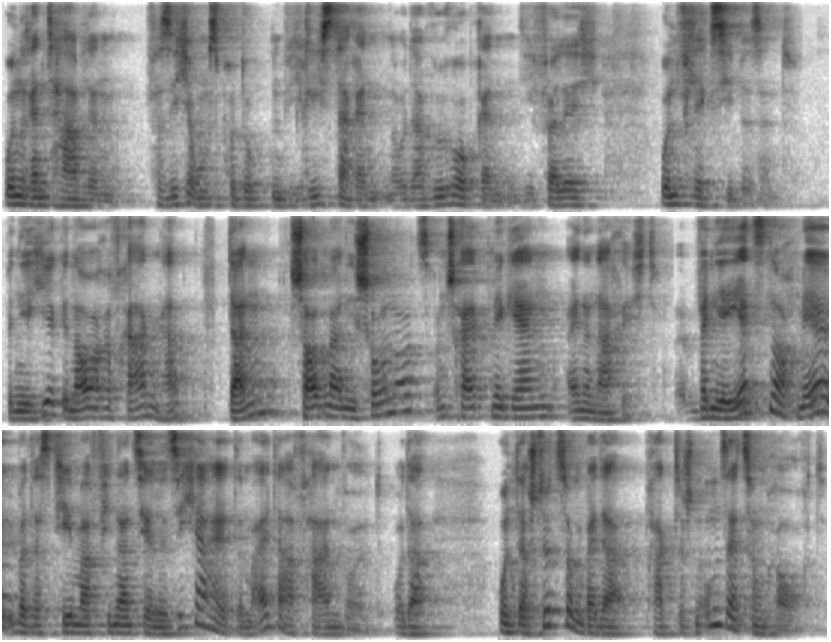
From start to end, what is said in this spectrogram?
unrentablen Versicherungsprodukten wie Riester-Renten oder Rürup-Renten, die völlig unflexibel sind. Wenn ihr hier genauere Fragen habt, dann schaut mal in die Show Notes und schreibt mir gerne eine Nachricht wenn ihr jetzt noch mehr über das Thema finanzielle Sicherheit im Alter erfahren wollt oder Unterstützung bei der praktischen Umsetzung braucht,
